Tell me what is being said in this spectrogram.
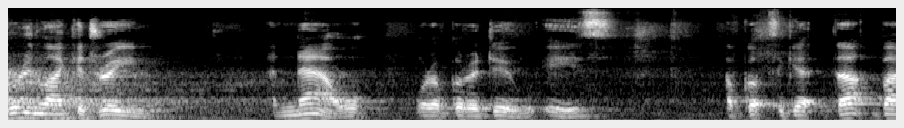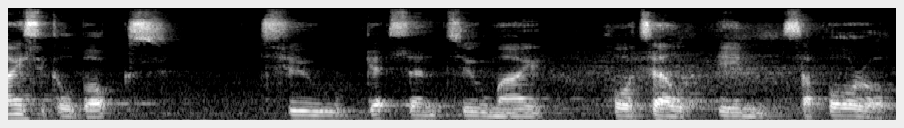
running like a dream. And now what I've got to do is I've got to get that bicycle box to get sent to my hotel in Sapporo,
